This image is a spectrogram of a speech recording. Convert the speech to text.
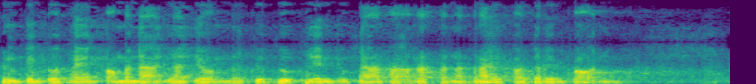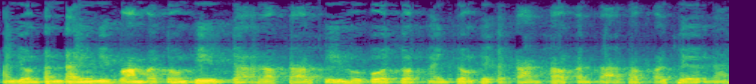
ซึ่งเป็นตัวแทนของบรรดาญาติโยมและจุดทูปเทียนบูชาพระรัตนตรัยขอเจริญพร โยมท่านใดมีความประสงค์ที่จะรักษาศีลอุโบสถในช่วงเทศกาลเข้าพรรษาก็ขอเชิญนะ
